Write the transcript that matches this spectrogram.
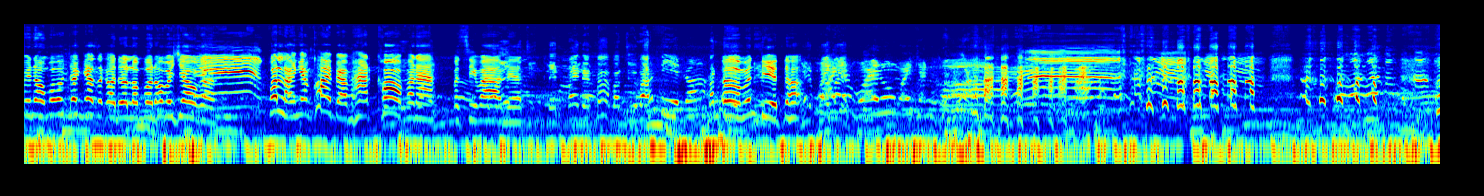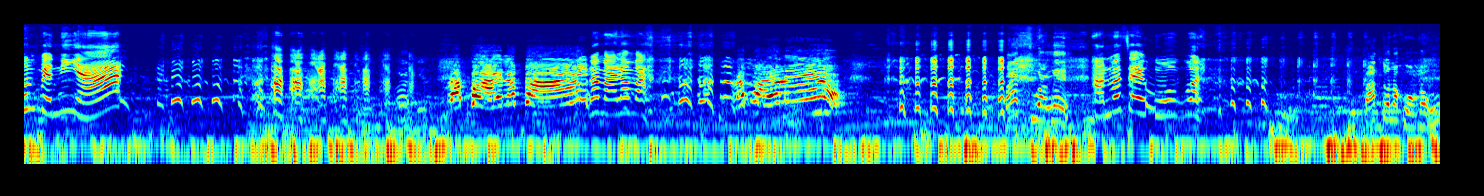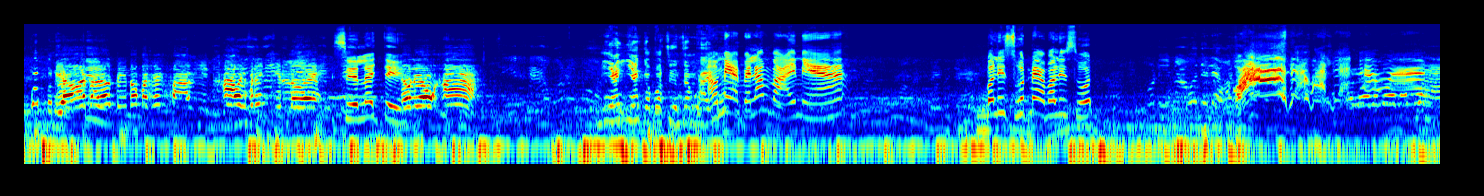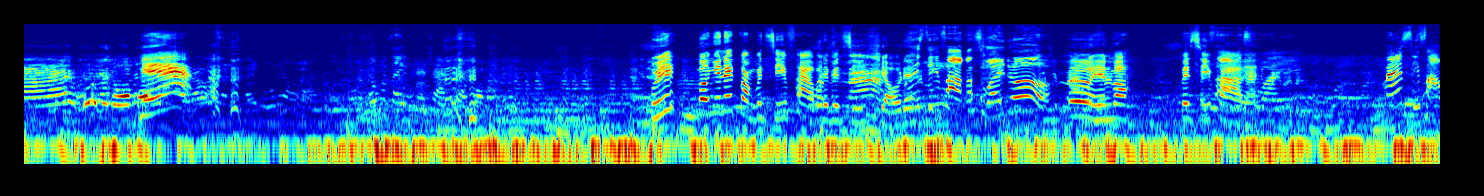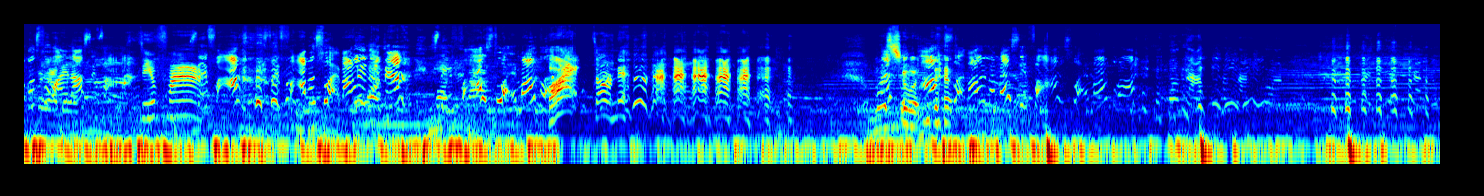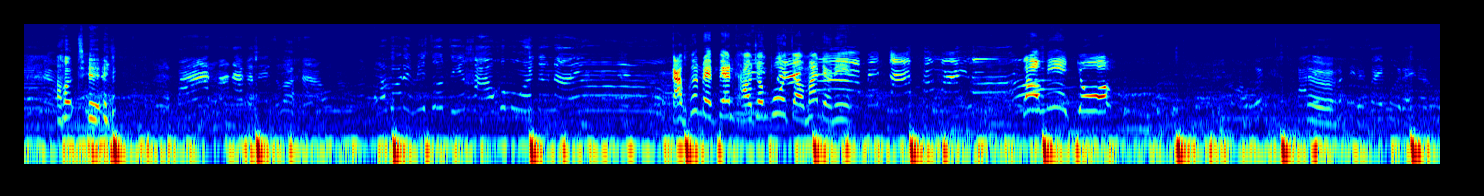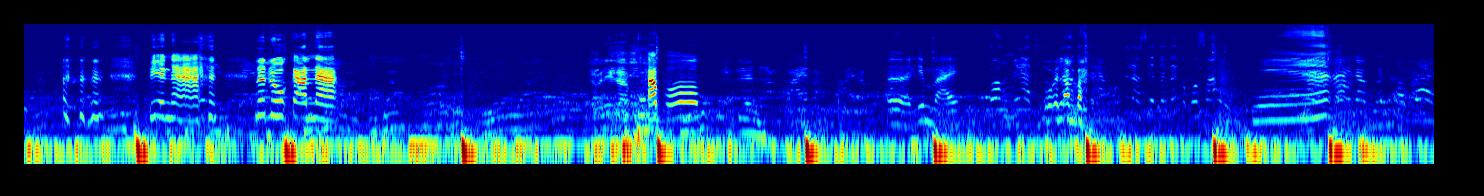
พี่น้องเพราะว่าจักแก้วสกาวเดินลำบนเอาไปเชี่ยวกันคนหลังยังค่อยแบบฮาร์ดคอร์พะนะปัจจุบันเนี่ยเด็ดไปเด็ดมาปัจจุบันดีดเนาะเออมันดีดเนาะไปฉันควายรู้ไหมฉันขอเพิ่งเป็นนี่หยังรับบ่ายรับบ่ายแล้วมาแล้วมารับบ่ายแล้วปัดช่วงเลยหันมาใส่หูกว่าปัดตัวละหวงกับหูปั๊บเดี๋ยวนะแล้วตีต้องมาเช็คฟาร์มอีก ข้าวยังไม่ได้กินเลยซื้อเลยติเร็วๆค่ะยังยังกับบอสซืนจำไทยเอาแม่ไปล่ำไหวแม่บริสุทธิ์แม่บริสุทธิ์ว้ายแม่อุ้ยเบิ่งอยู่ในกล่องเป็นสีฟ้าไม่ได้เป็นสีเขียวเด้สีฟ้าก็สวยเด้อเออเห็นปะเป็นสีฟ้าเลยแม่สีฟ้าก็สวยแล้วสีฟ้า สีฟ้าสีฟ้าสีฟ้ามันสวยมากเลยนะแม่สีฟ้าสวยมากเลยเฮ้ยเจ้าเนี่ยไม่สวยสเลวยมากเลยนะแม่สีฟ้าสวยมากเลยเอาจริงแล้วดูดิมีสูทสีขาวขโมยจังไหนอะกลับขึ้นไปเปลี่ยนเขาชมพูเจ้ามาเดี๋ยวนี้ไปตัดทำไมล่ะเรามีจูเออพี่นา ฤดูกาลน่ะครับผมเออริมไหวกล้องแม่ถืโอ้ยลำบากเวลาเสียจังได้กับพ่อสร้างแม่ได้ดังไปถอดได้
